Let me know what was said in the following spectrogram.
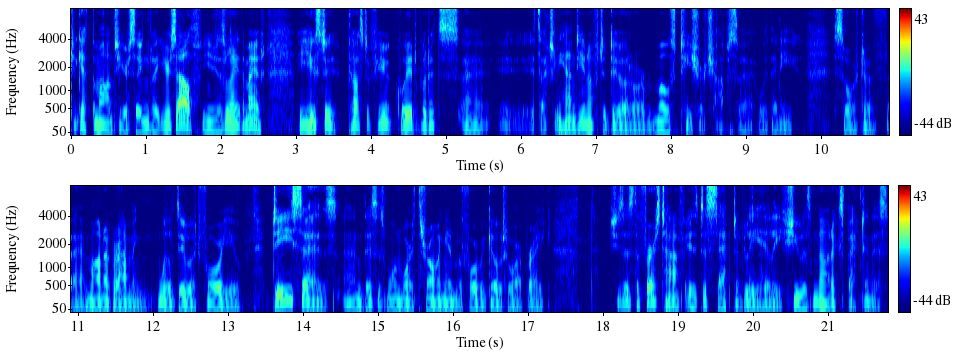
to get them onto your singlet yourself. You just lay them out. It used to cost a few quid, but it's uh, it's actually handy enough to do it. Or most t-shirt shops uh, with any sort of uh, monogramming will do it for you. Dee says, and this is one worth throwing in before we go to our break. She says the first half is deceptively hilly. She was not expecting this.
